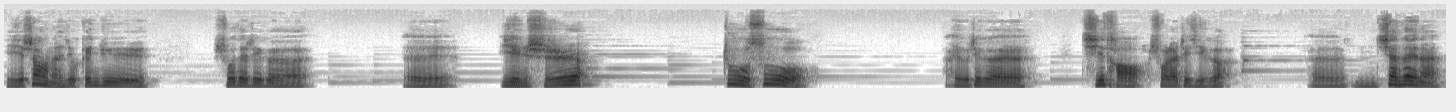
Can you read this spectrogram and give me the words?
以上呢，就根据说的这个，呃，饮食、住宿，还有这个乞讨，说了这几个。呃，现在呢，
